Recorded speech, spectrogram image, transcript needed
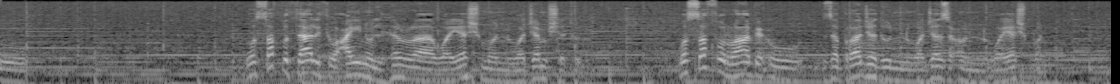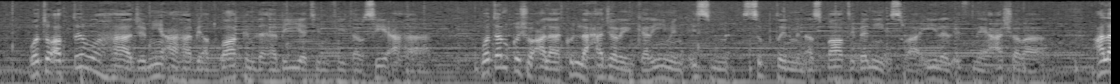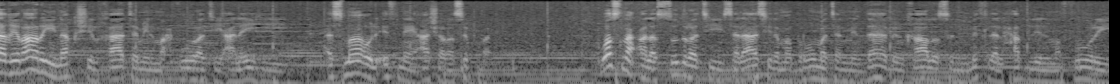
والصف الثالث عين الهرة ويشم وجمشة. والصف الرابع زبرجد وجزع ويشب وتؤطرها جميعها بأطواق ذهبية في ترسيعها وتنقش على كل حجر كريم اسم سبط من أسباط بني إسرائيل الاثني عشر على غرار نقش الخاتم المحفورة عليه أسماء الاثني عشر سبطا. واصنع على الصدرة سلاسل مبرومة من ذهب خالص مثل الحبل المفور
